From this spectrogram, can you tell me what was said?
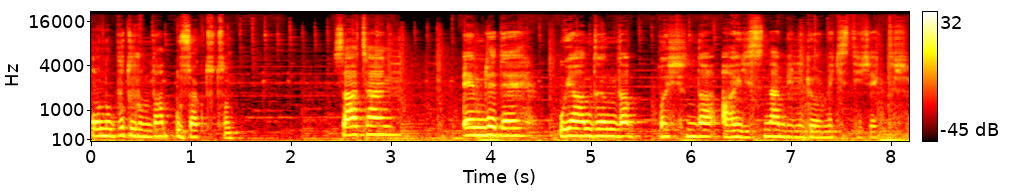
onu bu durumdan uzak tutun. Zaten Emre de uyandığında başında ailesinden birini görmek isteyecektir.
